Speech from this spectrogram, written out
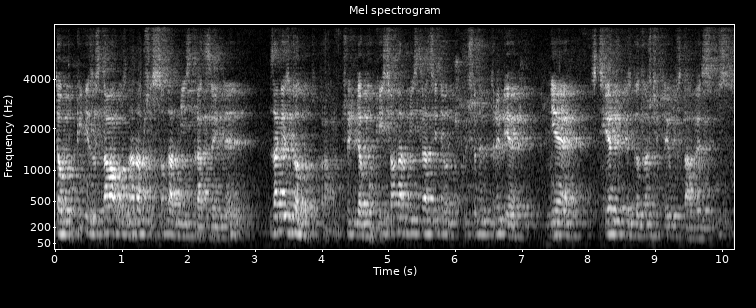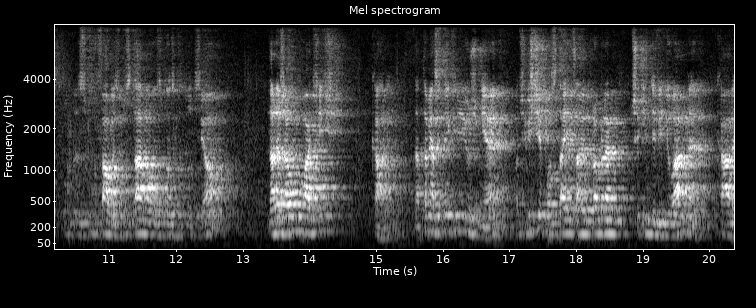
dopóki nie została uznana przez sąd administracyjny za niezgodną z prawem. Czyli dopóki sąd administracyjny w określonym trybie nie stwierdził niezgodności tej ustawy z, z, z uchwały z ustawą, z konstytucją, należało płacić kary. Natomiast w tej chwili już nie. Oczywiście powstaje cały problem, czy indywidualne kary,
